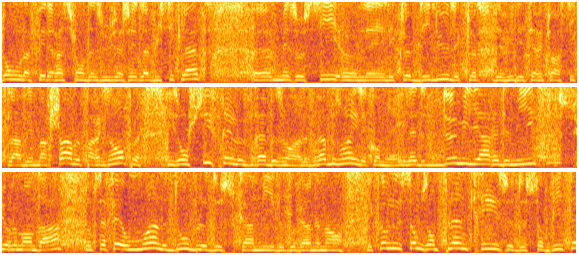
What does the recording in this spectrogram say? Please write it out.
dont la Fédération des usagers de la bicyclette, euh, mais aussi euh, les, clubs d'élus, les clubs des villes et territoires cyclables et marchables, par exemple, ils ont chiffré le vrai besoin. Le vrai besoin, il est combien? Il est de 2 milliards et demi sur le mandat, donc ça fait au moins le double de ce qu'a mis le gouvernement. Et comme nous sommes en pleine crise de sobriété,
